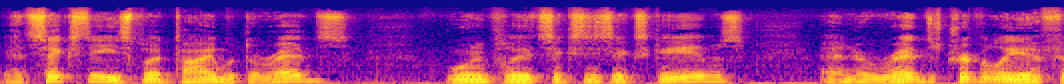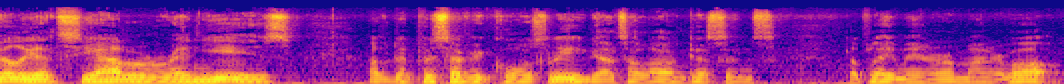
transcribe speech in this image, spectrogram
In 60, he split time with the Reds, when he played 66 games, and the Reds' AAA affiliate, Seattle Rainiers of the Pacific Coast League. That's a long distance to play minor or minor ball.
